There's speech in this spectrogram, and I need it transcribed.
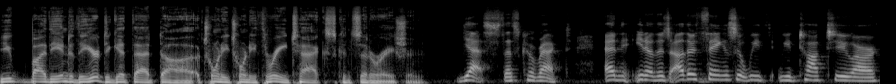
You by the end of the year to get that uh, twenty twenty three tax consideration. Yes, that's correct. And you know, there's other things that we we talk to our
